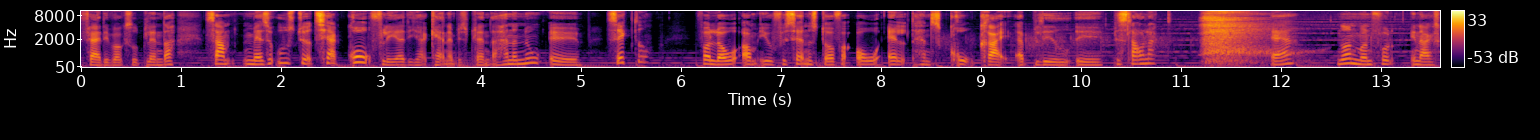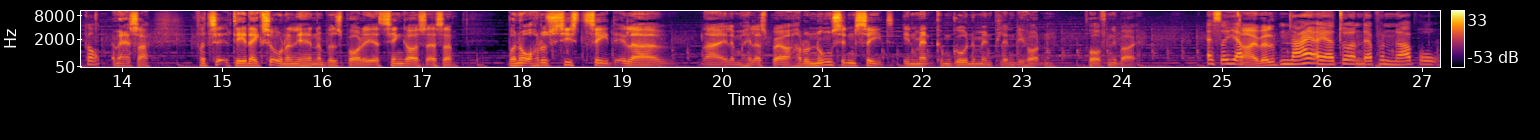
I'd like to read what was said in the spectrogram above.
færdigvoksede planter, samt en masse udstyr til at gro flere af de her cannabisplanter. Han er nu øh, sigtet for lov om euforiserende stoffer, og alt hans gro grej er blevet øh, beslaglagt. Ja, noget af en mundfuld i Nakskov. Men altså, for det er da ikke så underligt, at han er blevet spottet. Jeg tænker også, altså, hvornår har du sidst set, eller, nej, lad mig hellere spørge, har du nogensinde set en mand komme gående med en plante i hånden på offentlig vej? Altså, jeg, Nej, vel? Nej, og jeg dør der på Nørrebro.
